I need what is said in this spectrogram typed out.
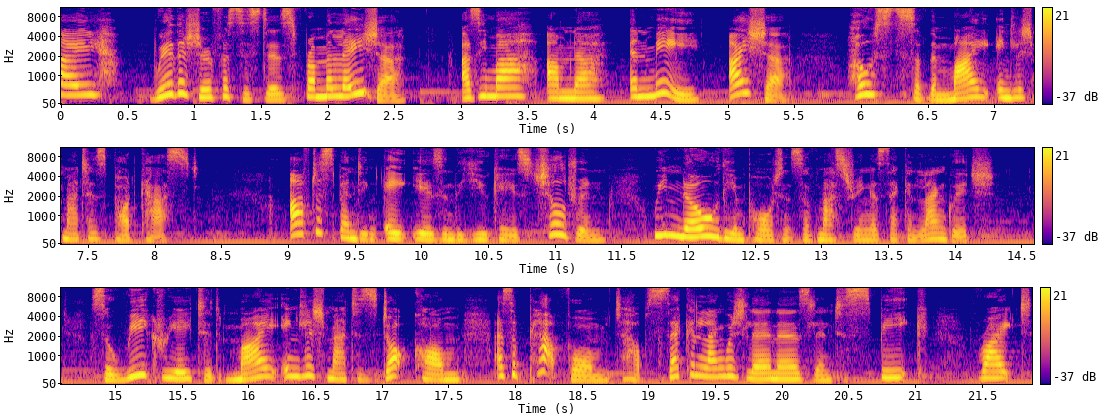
Hi, we're the Shurfa sisters from Malaysia. Azima, Amna, and me, Aisha, hosts of the My English Matters podcast. After spending eight years in the UK as children, we know the importance of mastering a second language. So we created myenglishmatters.com as a platform to help second language learners learn to speak, write,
